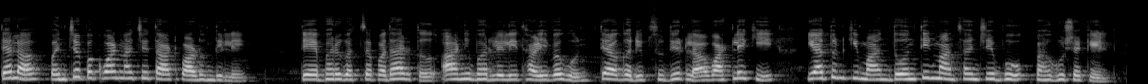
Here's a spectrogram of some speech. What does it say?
त्याला पंचपक्वान्नाचे ताट वाढून दिले. ते भरगच्च पदार्थ आणि भरलेली थाळी बघून त्या गरीब सुधीरला वाटले की यातून किमान दोन तीन माणसांची भूक भागू शकेल.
